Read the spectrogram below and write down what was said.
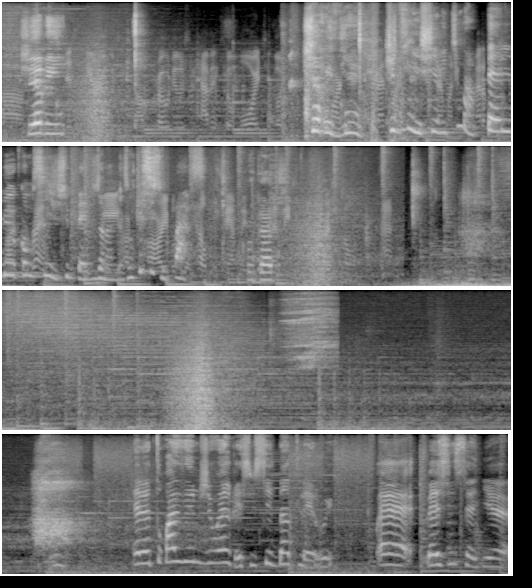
uh, Chérie, this year with produce and having to avoid to go to chérie, viens. Je dis, mais chérie, tu m'appelles comme si je suis perdue dans la maison. Qu'est-ce qui se passe? Regarde. Et le troisième joueur ressuscite dans les rues. Ouais, merci Seigneur.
